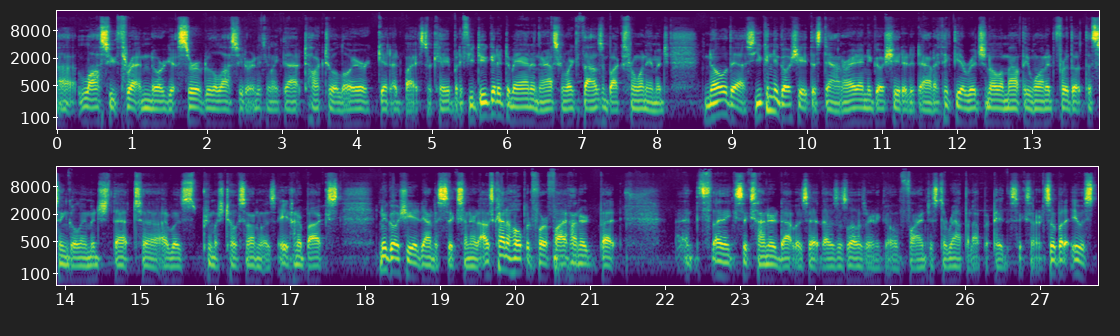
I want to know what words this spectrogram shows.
uh, lawsuit threatened or get served with a lawsuit or anything like that, talk to a lawyer, get advice, okay? But if you do get a demand and they're asking like a thousand bucks for one image, know this: you can negotiate this down. All right, I negotiated it down. I think the original amount they wanted for the, the single image that uh, I was pretty much toast on was eight hundred bucks. Negotiated down to six hundred. I was kind of hoping for a five hundred, but I think 600. That was it. That was as low as we're going to go. Fine, just to wrap it up, I paid the 600. So, but it was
